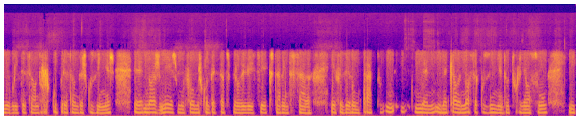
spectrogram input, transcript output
reabilitação, de recuperação das cozinhas. Eh, nós mesmo fomos contactados pela BBC que estava interessada em fazer um prato na, naquela nossa cozinha do Torreão Sul e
